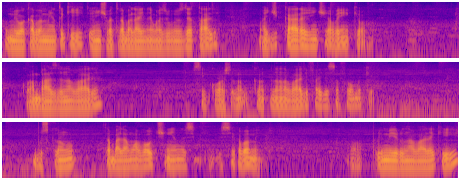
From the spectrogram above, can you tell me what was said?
pelo meu acabamento aqui, que a gente vai trabalhar ainda mais alguns detalhes, mas de cara a gente já vem aqui, ó, com a base da navalha, você encosta no canto da navalha e faz dessa forma aqui, buscando trabalhar uma voltinha nesse, nesse acabamento. Ó, primeiro navalha aqui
